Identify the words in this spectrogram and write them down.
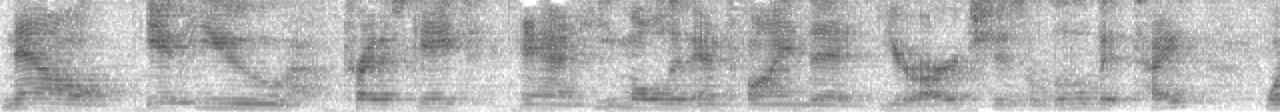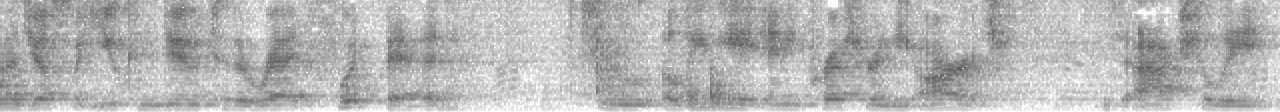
Now, if you try the skate and heat mold it and find that your arch is a little bit tight, one adjustment you can do to the red footbed to alleviate any pressure in the arch is actually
